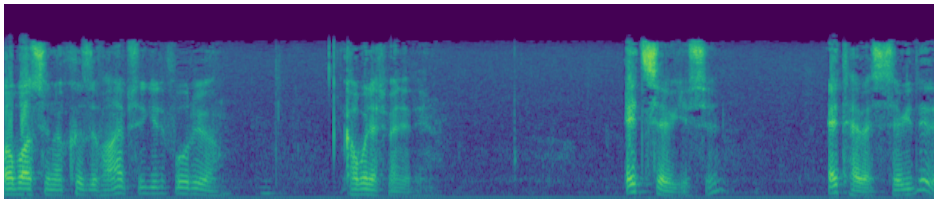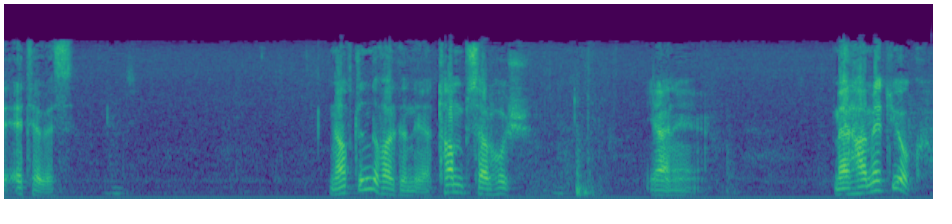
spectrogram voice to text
Babasını, kızı falan hepsi gidip vuruyor. Kabul etmedi diye. Et sevgisi, et hevesi, sevgi değil de et hevesi. Ne yaptığını da farkında ya. Tam sarhoş. Yani merhamet yok.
